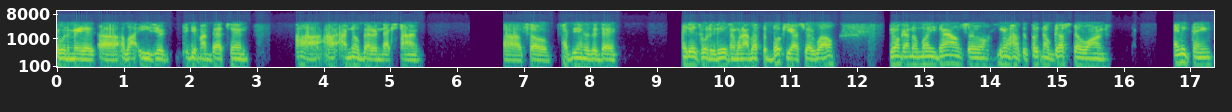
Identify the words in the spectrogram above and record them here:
It would have made it uh, a lot easier to get my bets in. Uh, I, I, know better next time. Uh, so at the end of the day, it is what it is. And when I left the bookie, I said, well, you don't got no money down, so you don't have to put no gusto on anything.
